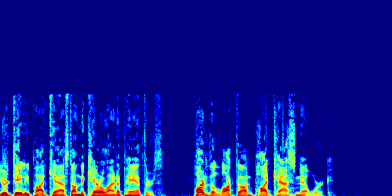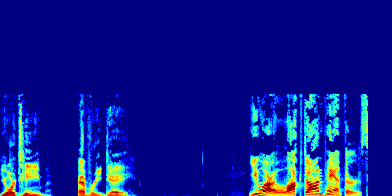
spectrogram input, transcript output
your daily podcast on the Carolina Panthers, part of the Locked On Podcast Network. Your team every day. You are Locked On Panthers,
